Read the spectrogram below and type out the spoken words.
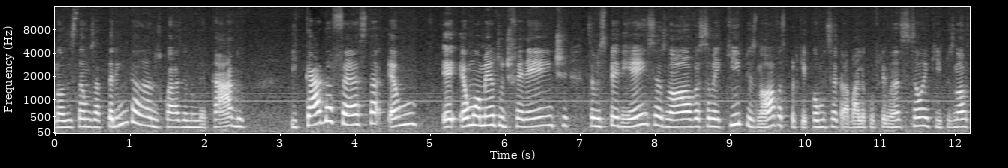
nós estamos há 30 anos quase no mercado e cada festa é um, é, é, um momento diferente, são experiências novas, são equipes novas, porque como você trabalha com freelance, são equipes novas.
